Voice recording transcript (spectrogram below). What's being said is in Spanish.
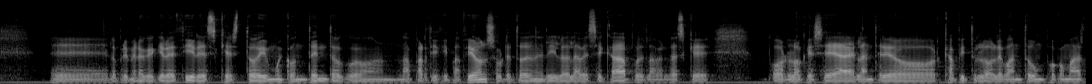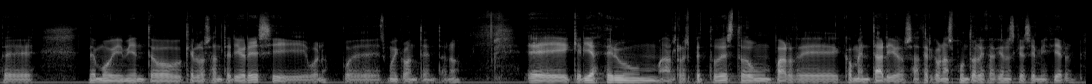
Eh, lo primero que quiero decir es que estoy muy contento con la participación, sobre todo en el hilo de la BSK, pues la verdad es que por lo que sea el anterior capítulo levantó un poco más de, de movimiento que los anteriores y bueno, pues muy contento, ¿no? Eh, quería hacer un, al respecto de esto un par de comentarios acerca de unas puntualizaciones que se me hicieron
